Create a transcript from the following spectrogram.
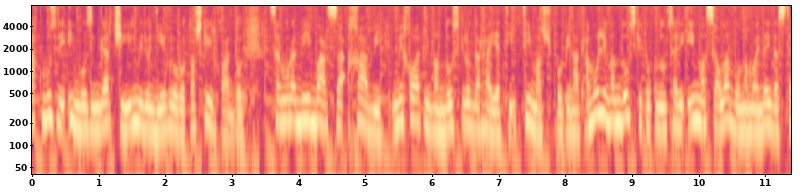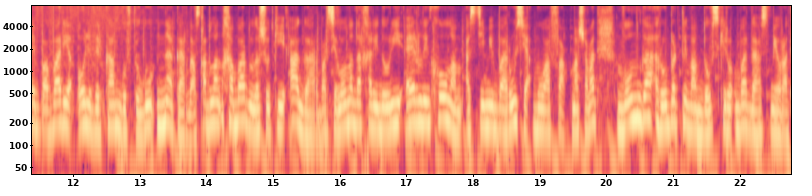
Ҳақмузди ин бозингар чил миллион евроро ташкил хоҳад дод. Сармураббии барса хави мехоҳад левандовскиро дар ҳайати тимаш бубинад аммо левандовский то кунун сари ин масъала бо намояндаи дастаи бавария оливер кан гуфтугӯ накард кардааст қаблан хабар дода шуд ки агар барселона дар харидории эрлинг холланд аз тими барусия муваффақ нашавад вонга роберт левандовскиро ба даст меорад.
